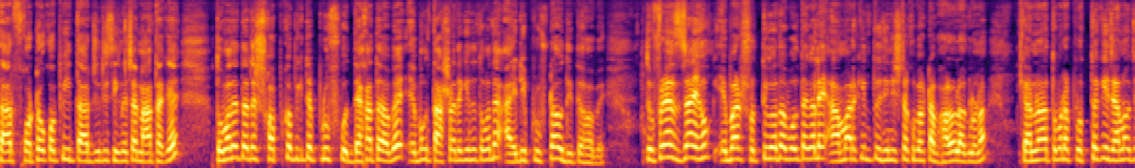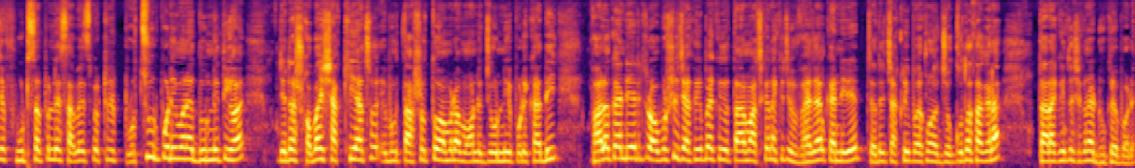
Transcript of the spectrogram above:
তার ফটোকপি তার যদি সিগনেচার না থাকে, তোমাদের তাদের সফট কপিটা প্রুফ দেখাতে হবে এবং তার সাথে কিন্তু তোমাদের আইডি প্রুফটাও দিতে হবে। তো ফ্রেন্ডস যাই হোক, এবার সত্যি কথা বলতে গেলে আমার কিন্তু জিনিসটা খুব একটা ভালো লাগল না। কেননা তোমরা প্রত্যেকেই জানো যে ফুড সাপ্লাই সাব ইন্সপেক্টরের প্রচুর পরিমাণে দুর্নীতি হয়, যেটা সবাই সাক্ষী আছো এবং তা সত্ত্বেও আমরা মনে জোর নিয়ে পরীক্ষা দিই। ভালো ক্যান্ডিডেট অবশ্যই চাকরি পায়, কিন্তু তার মাঝখানে কিছু ভেজাল ক্যান্ডিডেট যাদের চাকরি পাওয়ার কোনো যোগ্যতা থাকে না, তারা কিন্তু সেখানে ঢুকে পড়ে।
